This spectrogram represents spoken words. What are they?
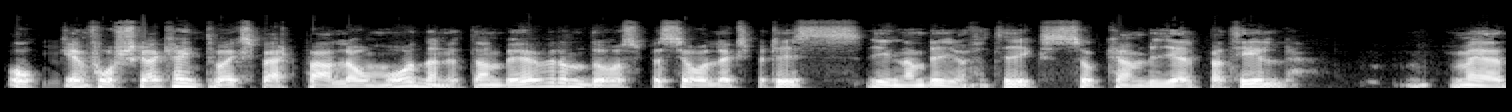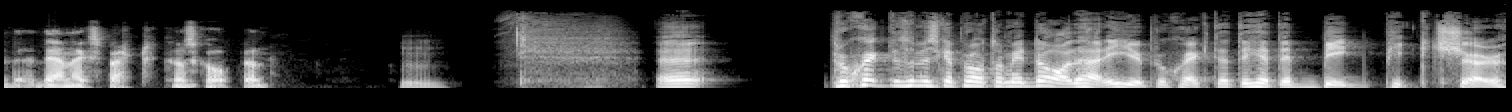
Och en forskare kan inte vara expert på alla områden utan behöver de då specialexpertis inom bioinformatik så kan vi hjälpa till med den expertkunskapen. Mm. Eh, projektet som vi ska prata om idag, det här EU-projektet, det heter Big Picture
